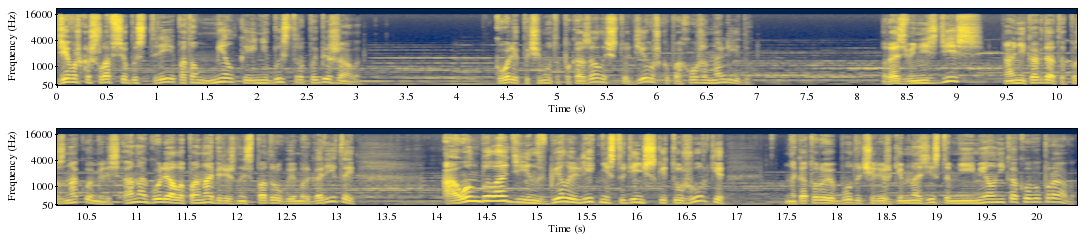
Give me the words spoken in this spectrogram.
Девушка шла все быстрее, потом мелко и не быстро побежала. Коле почему-то показалось, что девушка похожа на Лиду. Разве не здесь они когда-то познакомились? Она гуляла по набережной с подругой Маргаритой, а он был один в белой летней студенческой тужурке, на которую, будучи лишь гимназистом, не имел никакого права.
